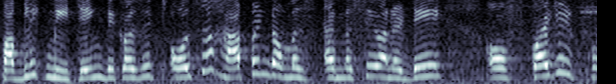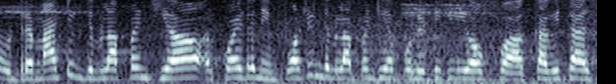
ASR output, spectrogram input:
public meeting because it also happened, I must say, on a day of quite a dramatic development here, or quite an important development here politically of uh, Kavitha's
